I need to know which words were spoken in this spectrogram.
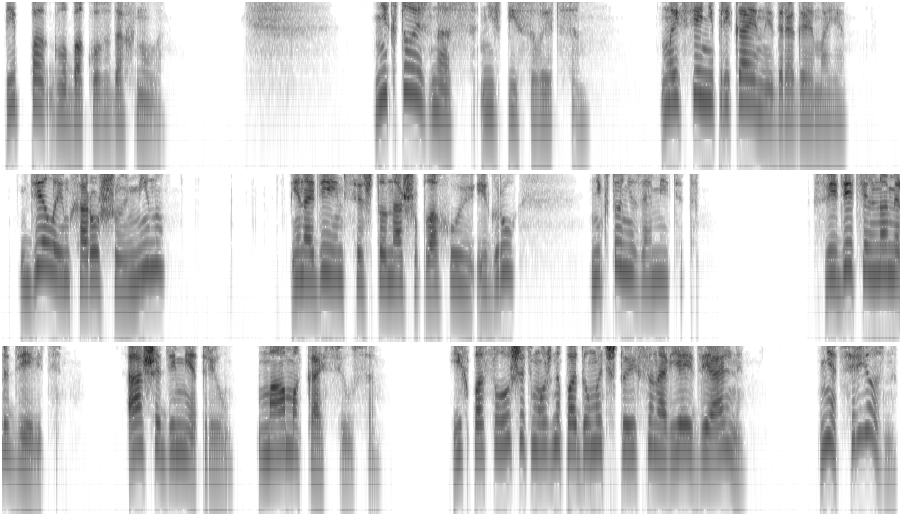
Пиппа глубоко вздохнула. Никто из нас не вписывается. Мы все неприкаянные, дорогая моя делаем хорошую мину и надеемся, что нашу плохую игру никто не заметит. Свидетель номер девять. Аша Диметриу, мама Кассиуса. Их послушать можно подумать, что их сыновья идеальны. Нет, серьезно.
